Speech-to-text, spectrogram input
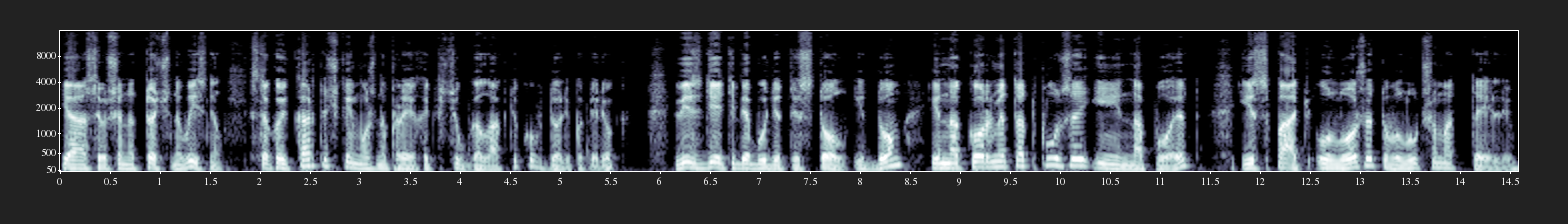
Я совершенно точно выяснил, с такой карточкой можно проехать всю галактику вдоль и поперек. Везде тебе будет и стол, и дом, и накормят от пуза, и напоят, и спать уложат в лучшем отеле.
